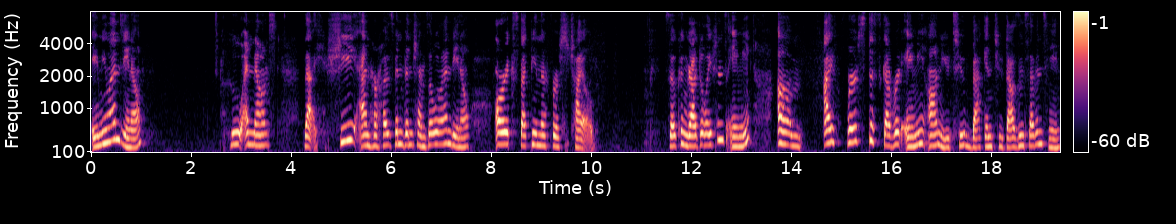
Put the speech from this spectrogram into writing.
Amy Landino, who announced that she and her husband, Vincenzo Landino, are expecting their first child. So, congratulations, Amy. Um, I first discovered Amy on YouTube back in 2017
